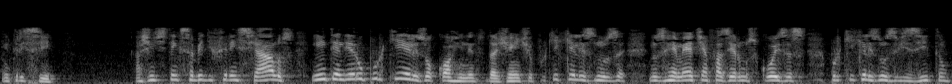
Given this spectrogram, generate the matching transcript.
entre si. A gente tem que saber diferenciá-los e entender o porquê eles ocorrem dentro da gente, o porquê que eles nos, nos remetem a fazermos coisas, porquê que eles nos visitam.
